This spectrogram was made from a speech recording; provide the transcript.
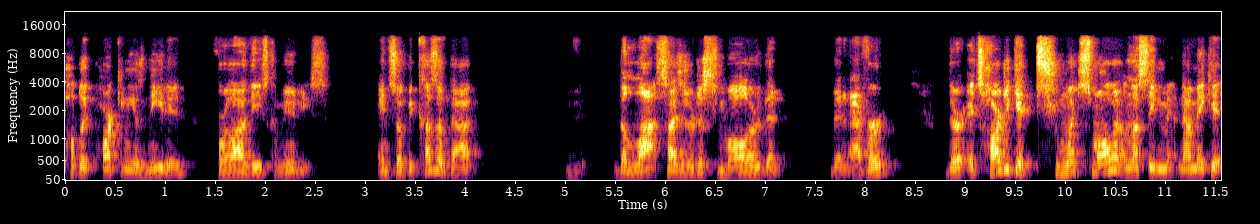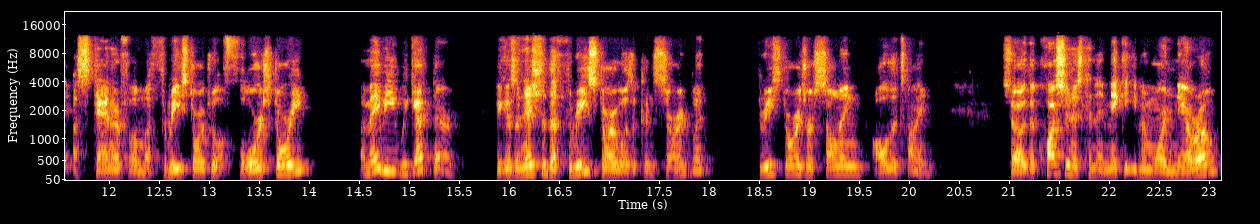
public parking is needed for a lot of these communities. And so because of that, the lot sizes are just smaller than than ever. There, it's hard to get too much smaller unless they now make it a standard from a three story to a four story. But maybe we get there because initially the three story was a concern, but three stories are selling all the time. So the question is, can they make it even more narrow?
